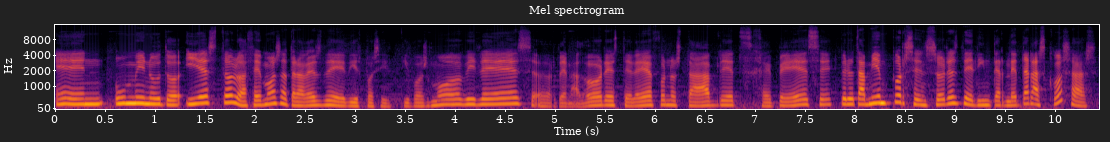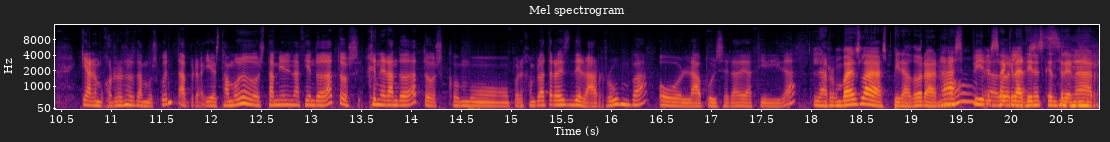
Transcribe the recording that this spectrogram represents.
En un minuto. Y esto lo hacemos a través de dispositivos móviles, ordenadores, teléfonos, tablets, GPS, pero también por sensores del Internet de las cosas, que a lo mejor no nos damos cuenta, pero ahí estamos también haciendo datos, generando datos, como por ejemplo a través de la rumba o la pulsera de actividad. La rumba es la aspiradora, ¿no? La aspiradora, Esa que la tienes que sí. entrenar.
